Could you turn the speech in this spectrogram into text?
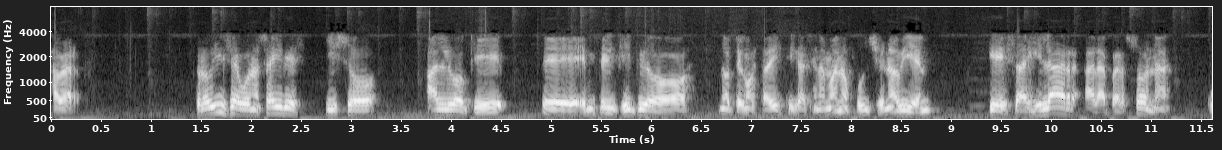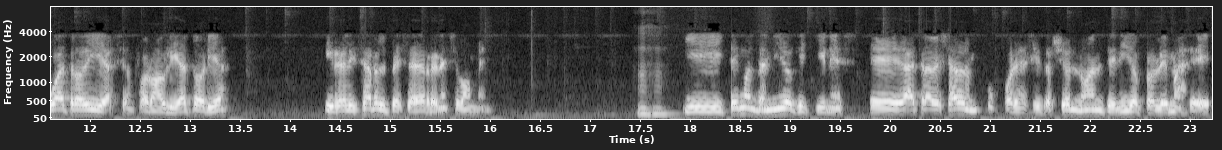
a ver, provincia de Buenos Aires hizo algo que eh, en principio, no tengo estadísticas en la mano, funcionó bien, que es aislar a la persona cuatro días en forma obligatoria y realizar el PCR en ese momento. Y tengo entendido que quienes eh, atravesaron por esa situación no han tenido problemas de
